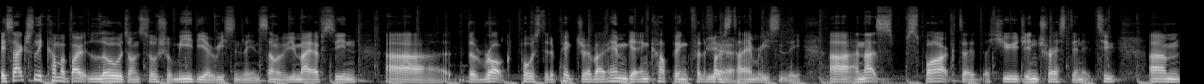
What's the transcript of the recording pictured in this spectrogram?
it's actually come about loads on social media recently, and some of you might have seen uh, The Rock posted a picture about him getting cupping for the first time recently, uh, and that's sparked a, a huge interest in it too. Um,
